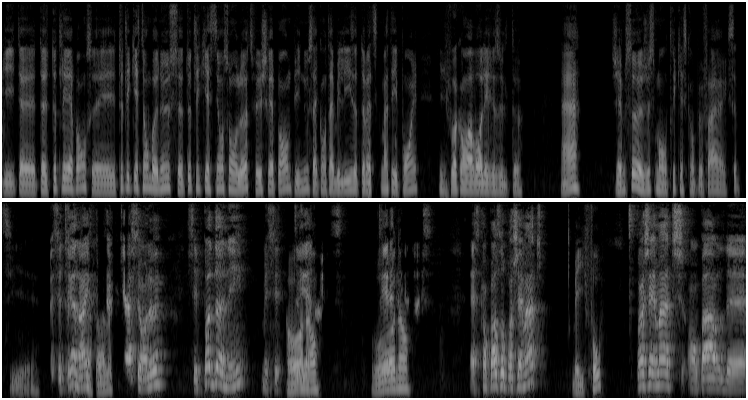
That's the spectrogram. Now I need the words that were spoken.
puis t'as t'as toutes les réponses, euh, toutes les questions bonus, euh, toutes les questions sont là, tu fais juste répondre, puis nous, ça comptabilise automatiquement tes points une fois qu'on va avoir les résultats. Hein? J'aime ça, juste montrer qu'est-ce qu'on peut faire avec ce petit... euh, C'est très nice, cette application-là. C'est pas donné, mais c'est Oh très non. nice. Oh Très non! nice. Est-ce qu'on passe au prochain match? Ben, il faut. Prochain match, on parle de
